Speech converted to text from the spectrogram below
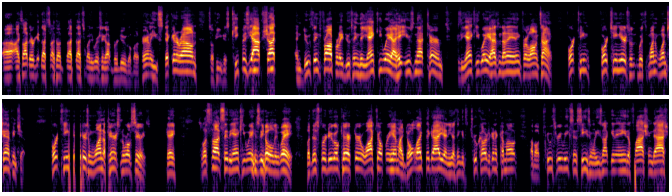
uh, I thought they were that's I thought that, that's why they originally got Verdugo. But apparently he's sticking around. So if he can just keep his yap shut and do things properly, do things the Yankee way. I hate using that term because the Yankee way hasn't done anything for a long time. 14, 14 years with, with one one championship, 14 years and one appearance in the World Series. Okay. So let's not say the Yankee way is the only way. But this Verdugo character, watch out for him. I don't like the guy, and I think its true colors are going to come out about two, three weeks in the season when he's not getting any of the flash and dash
